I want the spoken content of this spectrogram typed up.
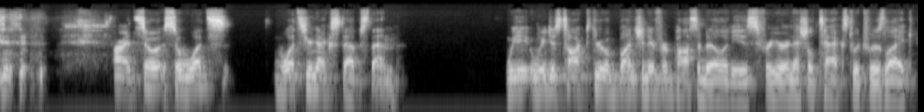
All right. So so what's what's your next steps then? We we just talked through a bunch of different possibilities for your initial text, which was like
